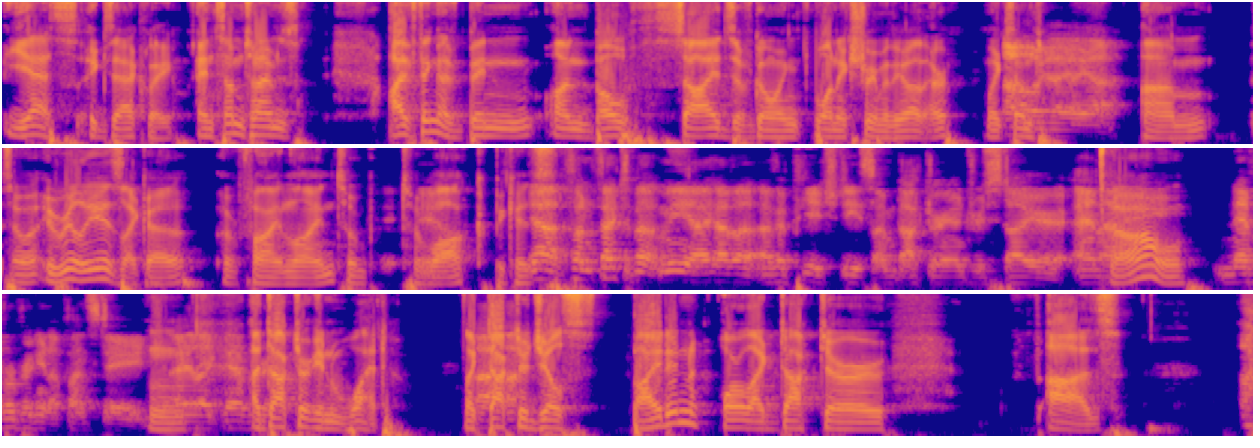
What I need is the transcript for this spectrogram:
Yes, exactly. And sometimes I think I've been on both sides of going one extreme or the other. Like some, oh yeah, yeah, yeah. um, so it really is like a, a fine line to to Yeah. walk because Yeah, fun fact about me, I have a I have a PhD, so I'm Dr. Andrew Steyer, and I Oh. never bring it up on stage. Mm. I like never a doctor in what? Like Uh, Dr. Jill Biden or like Dr. Oz?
